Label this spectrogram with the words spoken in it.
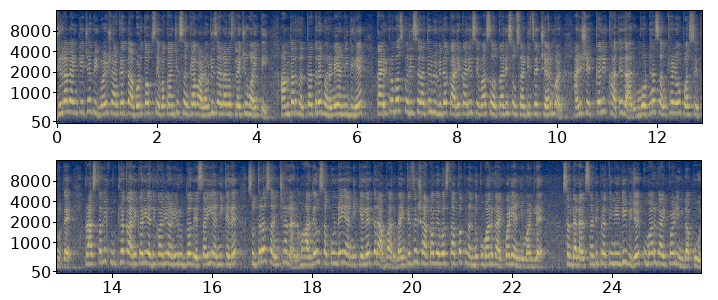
जिल्हा बँकेच्या बिगवण शाखेत ताबडतोब सेवकांची संख्या वाढवली जाणार असल्याची माहिती आमदार दत्तात्रय भरणे यांनी दिली आहे. कार्यक्रमास परिसरातील विविध कार्यकारी सेवा सहकारी सोसायटीचे चेअरमन आणि शेतकरी खातेदार मोठ्या संख्येने उपस्थित होते. प्रास्ताविक मुख्य कार्यकारी अधिकारी अनिरुद्ध देसाई यांनी केले. सूत्रसंचालन महादेव सकुंडे यांनी केले. तर आभार. बँकेचे शाखा व्यवस्थापक नंदकुमार गायकवाड यांनी मांडले. संध्या लाईव्हसाठी प्रतिनिधी विजय कुमार गायकवाड इंदापूर.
